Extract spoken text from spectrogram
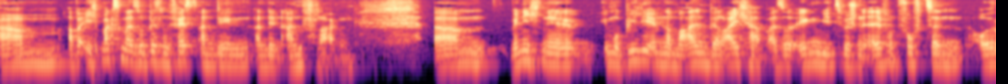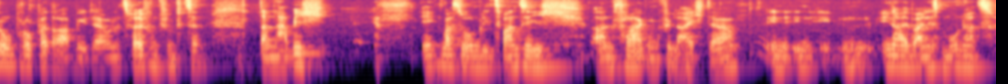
Ähm, aber ich mache es mal so ein bisschen fest an den, an den Anfragen. Ähm, wenn ich eine Immobilie im normalen Bereich habe, also irgendwie zwischen 11 und 15 Euro pro Quadratmeter oder 12 und 15, dann habe ich irgendwas so um die 20 Anfragen vielleicht, ja, in, in, in, innerhalb eines Monats.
